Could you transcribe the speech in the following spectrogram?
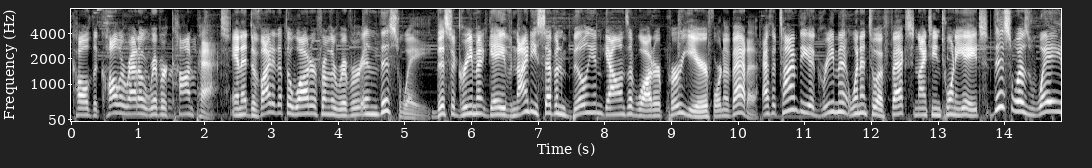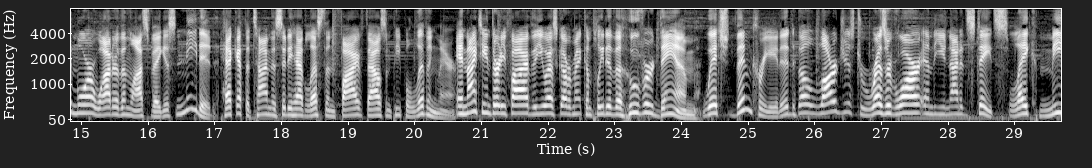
called the Colorado River Compact, and it divided up the water from the river in this way. This agreement gave 97 billion gallons of water per year for Nevada. At the time the agreement went into effect, 1928, this was way more water than Las Vegas needed. Heck, at the time the city had less than 5,000 people living there. In 1935, the U.S. government completed the Hoover Dam, which then created the largest reservoir in the United States, Lake Mead.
